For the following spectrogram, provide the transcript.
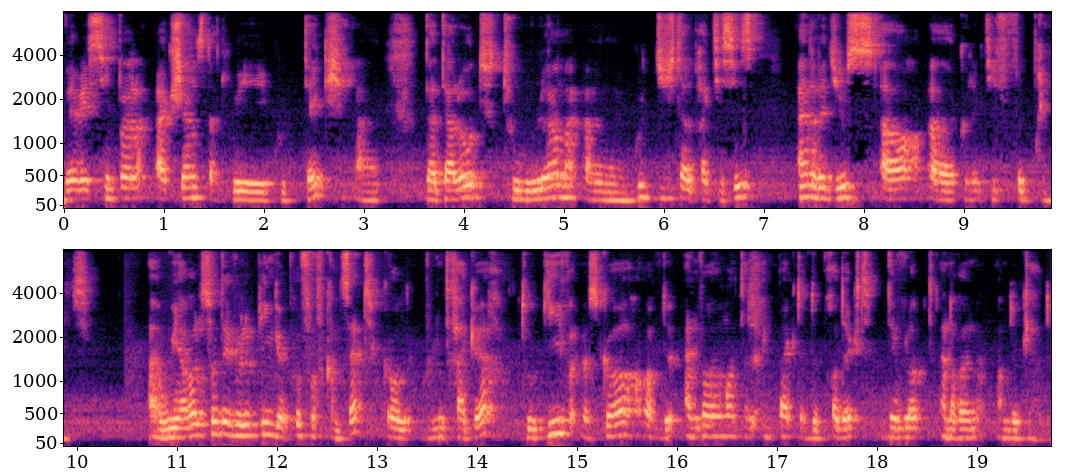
very simple actions that we could take uh, that allowed to learn uh, good digital practices and reduce our collective footprint. Uh, we are also developing a proof of concept called Green Tracker to give a score of the environmental impact of the product developed and run on the cloud.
